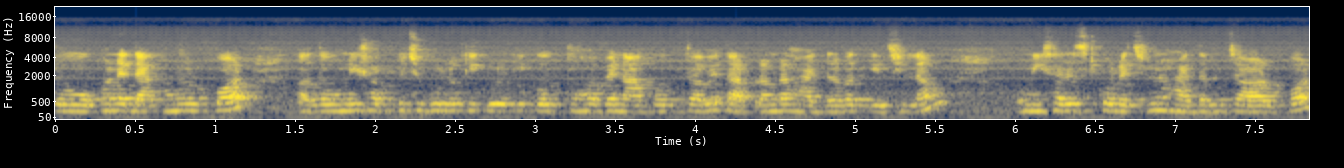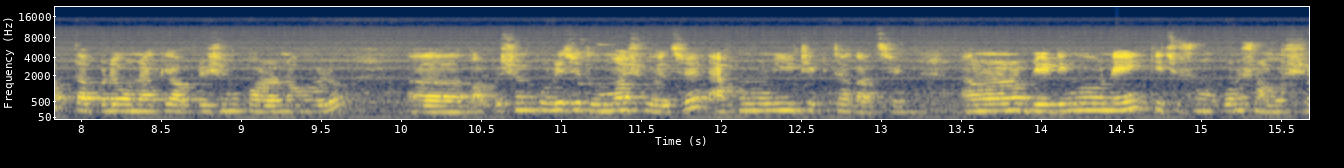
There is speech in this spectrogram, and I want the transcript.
তো ওখানে দেখানোর পর তো উনি সব কিছুগুলো কী করে কী করতে হবে, না করতে হবে, তারপর আমরা হায়দ্রাবাদ গেছিলাম। উনি সাজেস্ট করেছিলেন হায়দ্রাবাদ যাওয়ার পর, তারপরে ওনাকে অপারেশন করানো হলো। অপারেশন করিয়েছে দু মাস হয়েছে, এখন উনি ঠিকঠাক আছে এখন ওনার ব্লিডিংও নেই, কিছু কোনো সমস্যা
